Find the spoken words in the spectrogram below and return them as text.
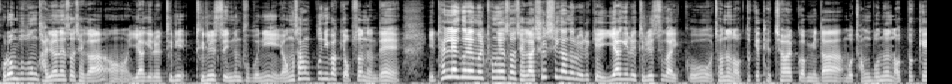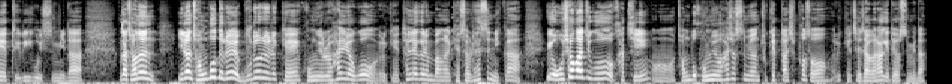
그런 부분 관련해서 제가 어, 이야기를 드리, 드릴 수 있는 부분이 영상뿐이밖에 없었는데 이 텔레그램을 통해서 제가 실시간으로 이렇게 이야기를 드릴 수가 있고 저는 어떻게 대처할 겁니다 뭐 정보는 어떻게 드리고 있습니다. 그러니까 저는 이런 정보들을 무료로 이렇게 공유를 하려고 이렇게 텔레그램 방을 개설을 했으니까 여기 오셔가지고 같이 어, 정보 공유 하셨으면 좋겠다 싶어서 이렇게 제작을 하게 되었습니다.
